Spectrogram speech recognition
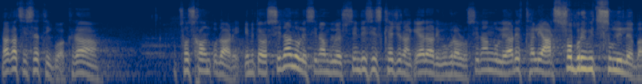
რაღაც ისეთი გვაქვს რა. ცოცხალმკვდარი, იმიტომ რომ სინანული სინამდვილეში სინდისის ქეჯნა კი არ არის უბრალო სინანული არის მთელი არსობრივი ცვლილება,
